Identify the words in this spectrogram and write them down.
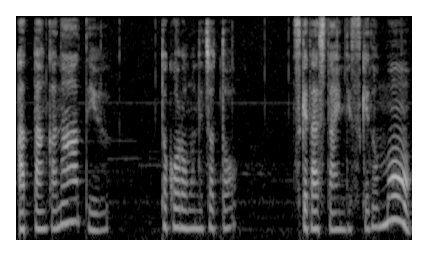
あったんかなっていうところもねちょっと付け足したいんですけども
